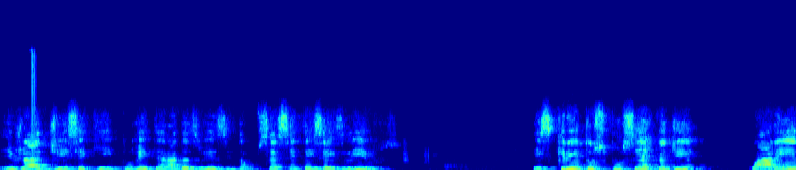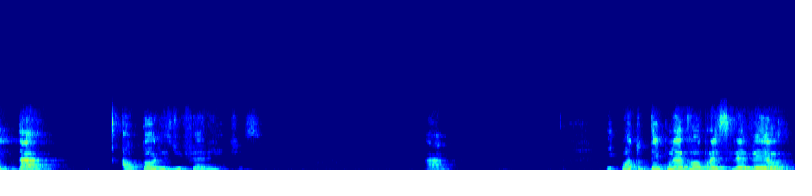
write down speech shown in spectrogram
Eu já disse aqui por reiteradas vezes, então, 66 livros, escritos por cerca de 40 autores diferentes. Tá? E quanto tempo levou para escrevê-la?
